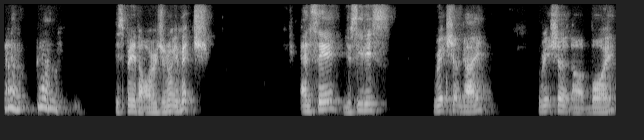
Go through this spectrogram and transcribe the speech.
display the original image. And say you see this red shirt guy, red shirt uh, boy,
